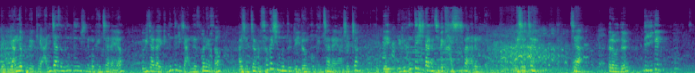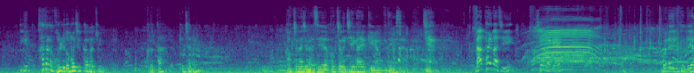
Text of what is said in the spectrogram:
네, 그 양옆으로 이렇게 앉아서 흔드시는 건 괜찮아요? 의자가 이렇게 흔들리지 않는 선에서 아셨죠? 그리고 서 계신 분들도 이런 거 괜찮아요? 아셨죠? 네, 이렇게 흔드시다가 집에 가시지만 않으면 돼요. 아셨죠? 자, 여러분들. 근데 이게 이게 하다가 걸려 넘어질까봐 좀 그렇다? 괜찮아요? 걱정하지 마세요. 걱정은 제가 할게요, 무대에서. 자, 나팔바지 시원하게 보내드릴 텐데요.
